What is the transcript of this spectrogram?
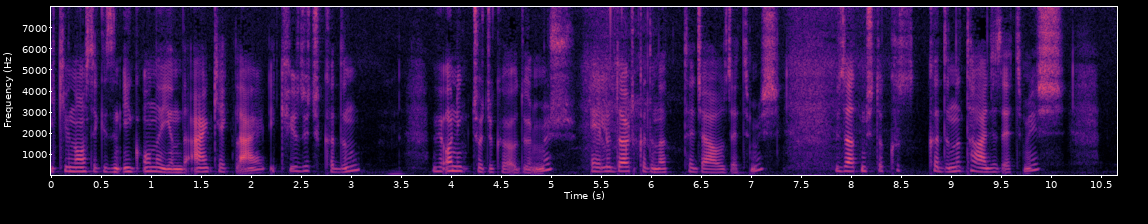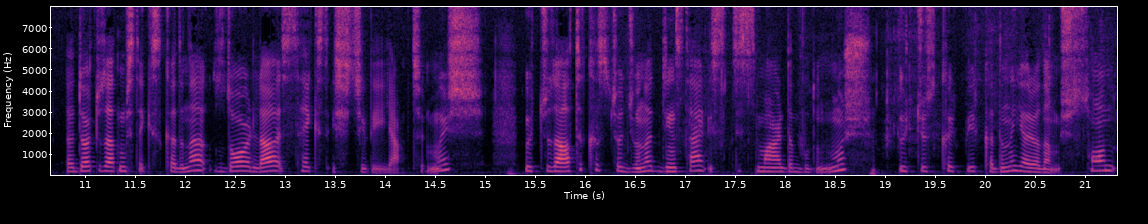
2018'in ilk 10 ayında erkekler 203 kadın ve 12 çocuk öldürmüş. 54 kadına tecavüz etmiş. 169 kadını taciz etmiş. E, 468 kadına zorla seks işçiliği yaptırmış. 306 kız çocuğuna cinsel istismarda bulunmuş. 341 kadını yaralamış. Son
